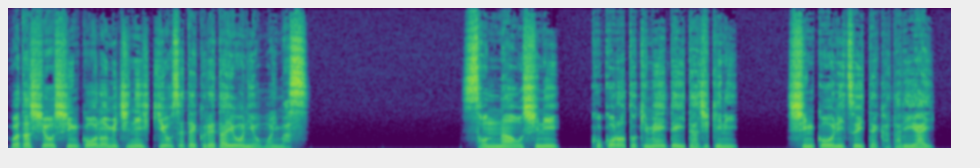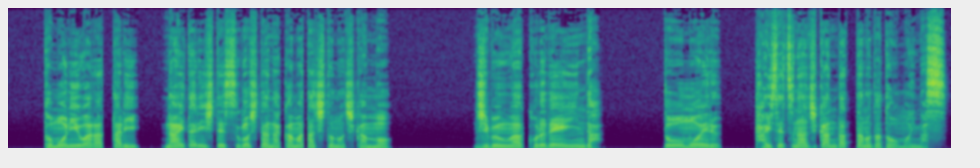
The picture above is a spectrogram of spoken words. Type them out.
私を信仰の道に引き寄せてくれたように思います。そんな推しに心ときめいていた時期に信仰について語り合い共に笑ったり泣いたりして過ごした仲間たちとの時間も自分はこれでいいんだと思える大切な時間だったのだと思います。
